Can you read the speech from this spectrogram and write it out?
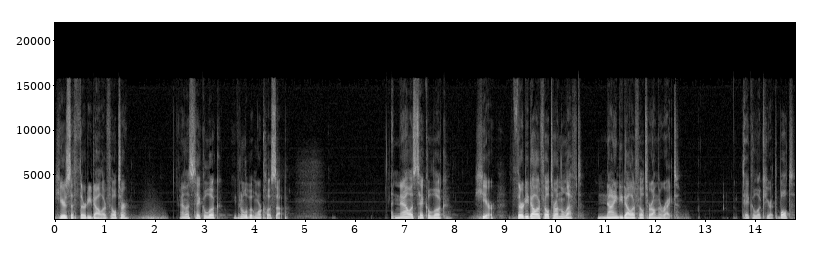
Here's a $30 filter. And let's take a look even a little bit more close up. And now let's take a look here. $30 filter on the left, $90 filter on the right. Take a look here at the bolt,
